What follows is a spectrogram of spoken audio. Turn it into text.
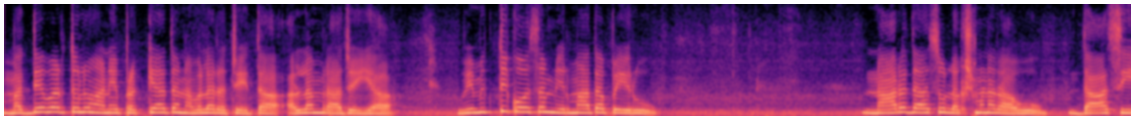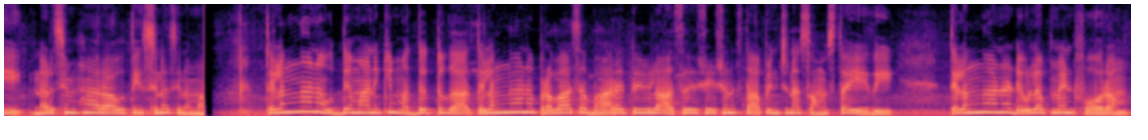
మధ్యవర్తులు అనే ప్రఖ్యాత నవల రచయిత అల్లం రాజయ్య. విముక్తి కోసం నిర్మాత పేరు నారదాసు లక్ష్మణరావు. దాసి నరసింహారావు తీసిన సినిమా. తెలంగాణ ఉద్యమానికి మద్దతుగా తెలంగాణ ప్రవాస భారతీయుల అసోసియేషన్ స్థాపించిన సంస్థ ఏది? Telangana development forum.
